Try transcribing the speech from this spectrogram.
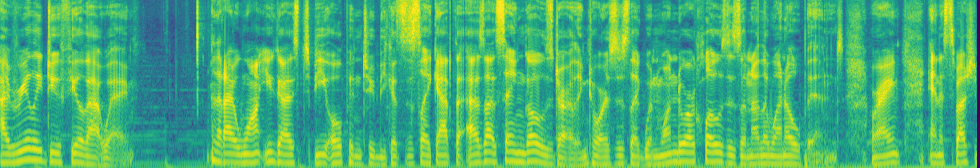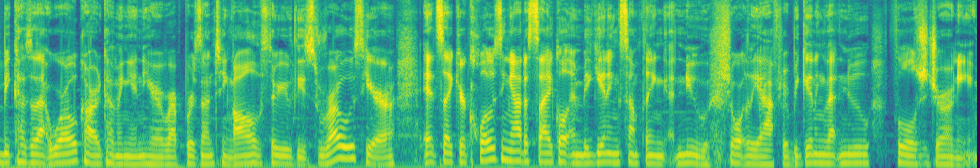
I really do feel that way that I want you guys to be open to because it's like at the as that saying goes, darling Taurus, it's like when one door closes, another one opens, right? And especially because of that world card coming in here representing all three of these rows here, it's like you're closing out a cycle and beginning something new shortly after, beginning that new fool's journey.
